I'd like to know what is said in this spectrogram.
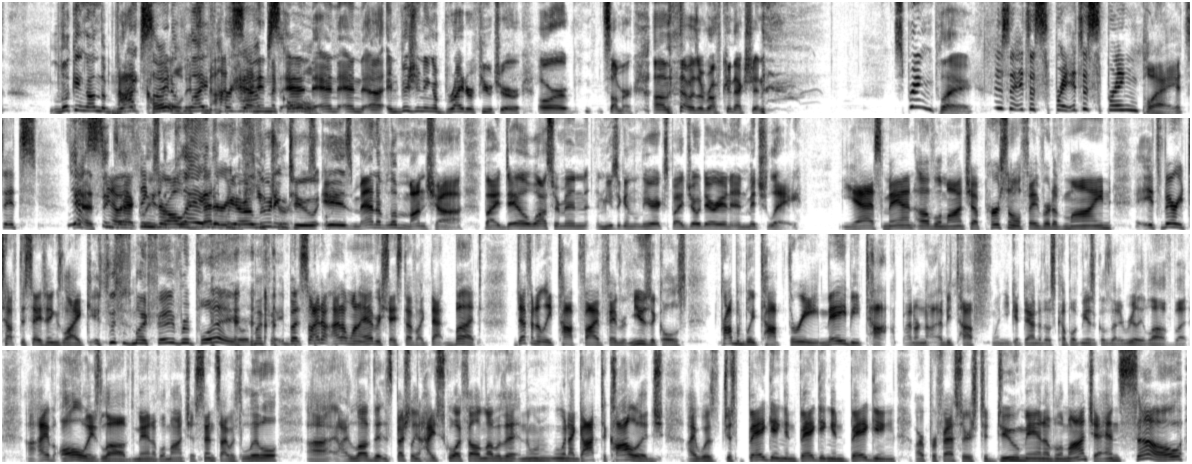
Looking on the bright side of It's life, perhaps, set in the cold. and and, and uh, envisioning a brighter future or summer. Um, that was a rough connection. Spring play. It's a, it's a spring. It's a spring play. It's it's Yes, it's, you know, exactly. things are the always play better that we are alluding to is Man of La Mancha by Dale Wasserman, and music and lyrics by Joe Darion and Mitch Leigh. Yes, Man of La Mancha, personal favorite of mine. It's very tough to say things like "This is my favorite play," or my, fa-, but so I don't I don't want to ever say stuff like that. But definitely top five favorite musicals. Probably top three, maybe top. I don't know. That'd be tough when you get down to those couple of musicals that I really love. But uh, I have always loved Man of La Mancha since I was little. Uh, I loved it, especially in high school. I fell in love with it, and then when, when I got to college, I was just begging and begging and begging our professors to do Man of La Mancha, and so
